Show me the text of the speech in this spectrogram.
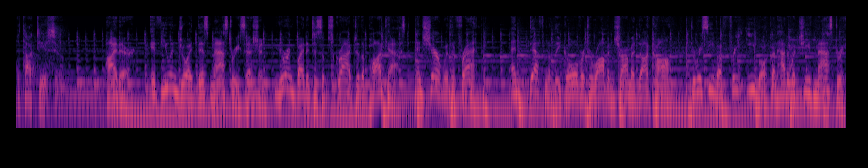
I'll talk to you soon. Hi there. If you enjoyed this mastery session, you're invited to subscribe to the podcast and share it with a friend. And definitely go over to robinsharma.com to receive a free ebook on how to achieve mastery,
